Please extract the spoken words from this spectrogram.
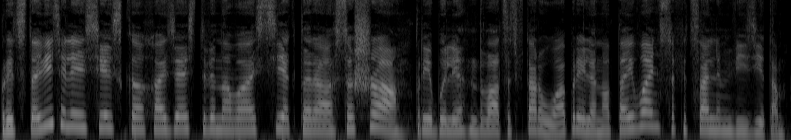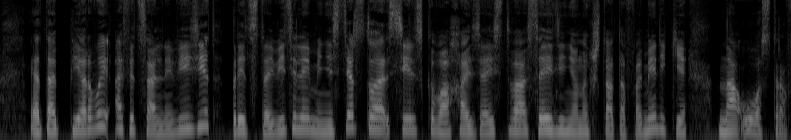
Представители сельскохозяйственного сектора США прибыли 22 апреля на Тайвань с официальным визитом. Это первый официальный визит представителей Министерства сельского хозяйства Соединенных Штатов Америки на остров.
